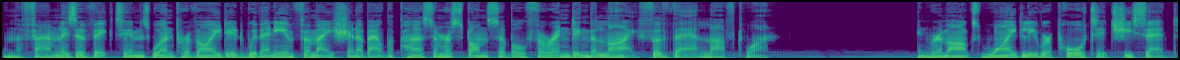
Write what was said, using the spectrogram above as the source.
and the families of victims weren't provided with any information about the person responsible for ending the life of their loved one. In remarks widely reported, she said,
